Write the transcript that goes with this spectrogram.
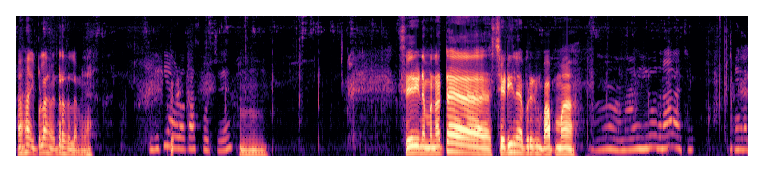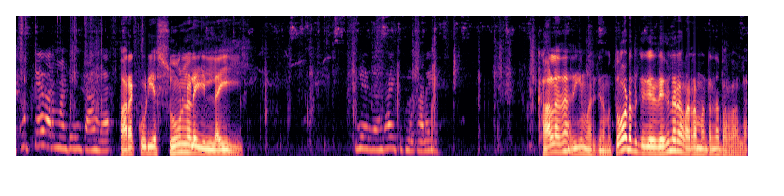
ஆஹா இப்போலாம் வெட்டுறதில்ல மீன். இதுக்கே எவ்வளோ காசு போச்சு. ம் சரி நம்ம நட்ட செடியில் எப்படி இருக்குன்னு பார்ப்போமா நாங்கள் இருபது நாள் ஆச்சு. எங்களை கூப்பிட்டே வர மாட்டேங்கிட்டாங்க வரக்கூடிய சூழ்நிலை இல்லை. இங்கே வெங்காயத்துக்குள்ள களை. தான் அதிகமாக இருக்குது நம்ம தோட்டத்துக்கு ரெகுலராக வர மாட்டேன் தான் பரவாயில்ல.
